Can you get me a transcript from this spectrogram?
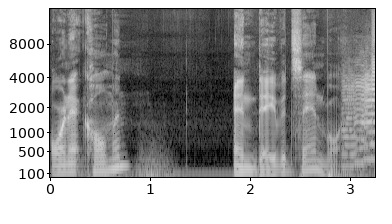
Ornette Coleman and David Sanborn.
